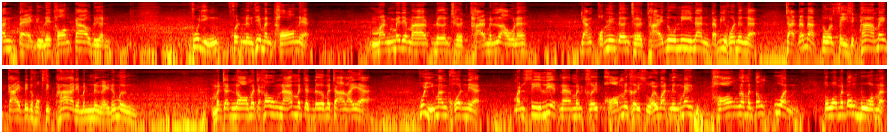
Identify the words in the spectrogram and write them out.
ตั้งแต่อยู่ในท้องเก้าเดือน ผู้หญิงคนหนึ่งที่มันท้องเนี่ย มันไม่ได้มาเดินเฉิดฉายเหมือนเรานะ อย่างผมยังเดินเฉิดฉายนู่นนี่นั่น แต่มีคนหนึ่งอะจากน้ำหนักตัว 45 แม่งกลายเป็น 65เนี่ยมันเหนื่อยนะมึง มันจะนอนมันจะเข้าห้องน้ำมันจะเดินมันจะอะไรอะ ผู้หญิงบางคนเนี่ย มันซีเรียสนะ มันเคยผอมมันเคยสวยวันหนึ่งแม่งท้องแล้วมันต้องอ้วน ตัวมันต้องบวมอะ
